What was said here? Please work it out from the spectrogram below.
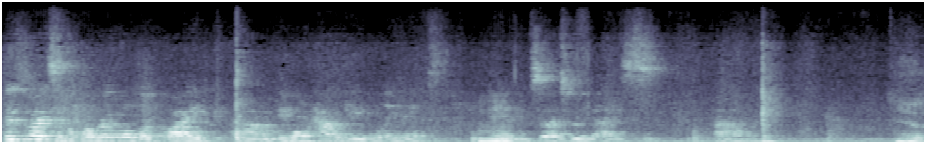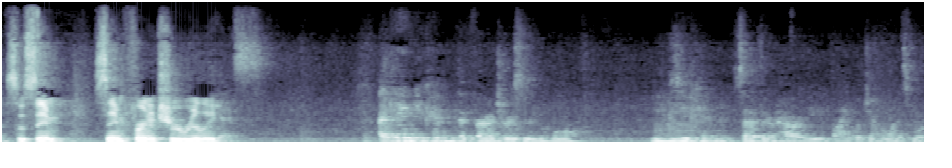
This is what a typical room will look like. Um, it won't have a gable in it, Mhm. and so that's really nice. Um, Yeah. So same same furniture, really. yes. Again, you can the furniture is movable, so hmm you can set up the room however you'd like, whichever one is more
